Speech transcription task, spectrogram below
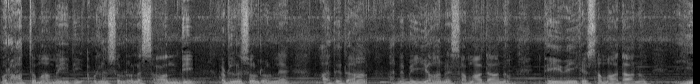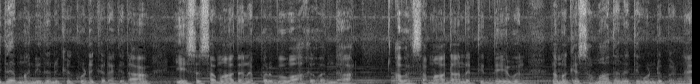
ஒரு ஆத்தம அமைதி. அப்படிலாம் சொல்கிறோம்ல சாந்தி. அப்படிலாம் சொல்கிறோம்ல அதுதான் அந்த மெய்யான சமாதானம். தெய்வீக சமாதானம். இதை மனிதனுக்கு கொடுக்கறதுக்கு தான் இயேசு சமாதான பிரபுவாக வந்தார். அவர் சமாதானத்தின் தேவன் நமக்கு சமாதானத்தை உண்டு பண்ண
